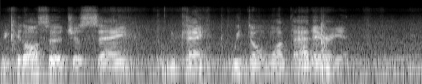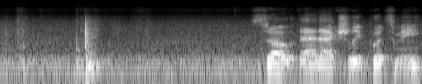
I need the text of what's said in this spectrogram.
we could also just say, okay, we don't want that area. So that actually puts me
